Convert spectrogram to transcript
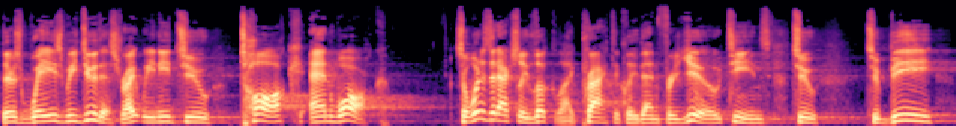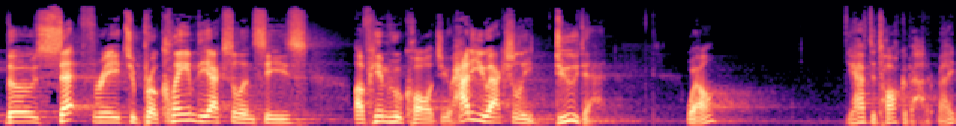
there's ways we do this, right? We need to talk and walk. So, what does it actually look like practically then for you, teens, to, to be those set free to proclaim the excellencies of Him who called you? How do you actually do that? Well, you have to talk about it, right?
